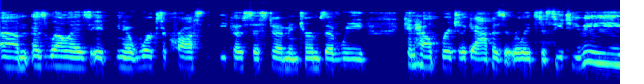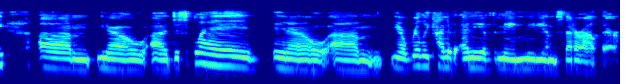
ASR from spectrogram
um, as well as it you know works across the ecosystem in terms of we can help bridge the gap as it relates to CTV, um, you know, uh, display, you know, um, you know, really kind of any of the main mediums that are out there.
